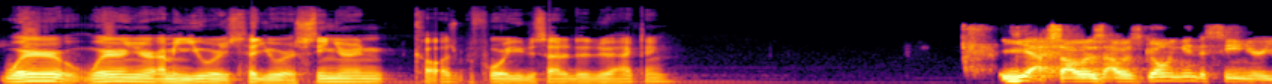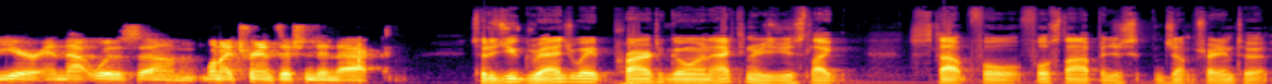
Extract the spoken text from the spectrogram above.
Where where in your I mean you were said you were a senior in college before you decided to do acting? Yes, I was I was going into senior year and that was um, when I transitioned into acting. So did you graduate prior to going acting or did you just like stop full full stop and just jump straight into it?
